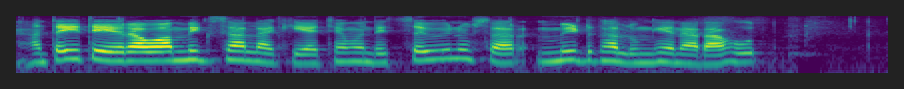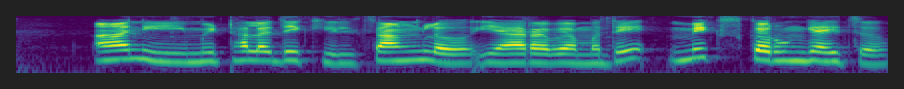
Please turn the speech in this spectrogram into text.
आता इथे रवा मिक्स झाला की याच्यामध्ये चवीनुसार मीठ घालून घेणार आहोत. आणि मिठाला देखील चांगलं या रव्यामध्ये मिक्स करून घ्यायचं.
